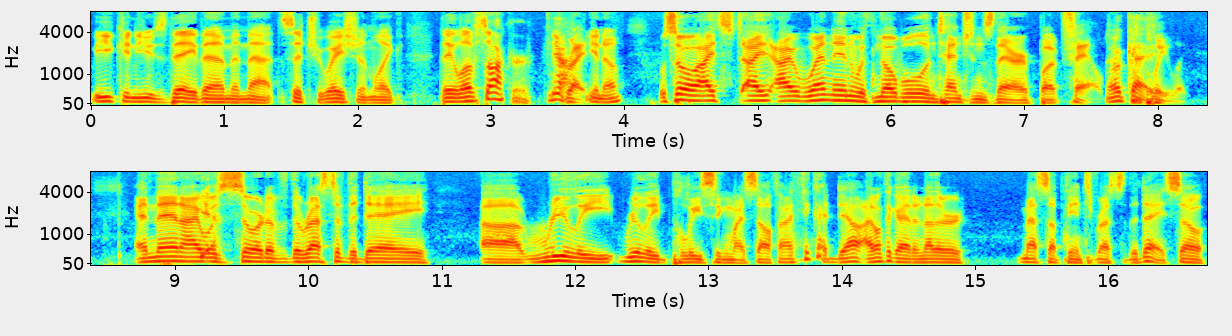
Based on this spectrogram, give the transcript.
You can use they them in that situation, like they love soccer. Yeah. Right. You know. So I, I I went in with noble intentions there, but failed Okay. completely. And then I was sort of the rest of the day, uh, really, really policing myself. And I think I doubt, I don't think I had another mess up the rest of the day. So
